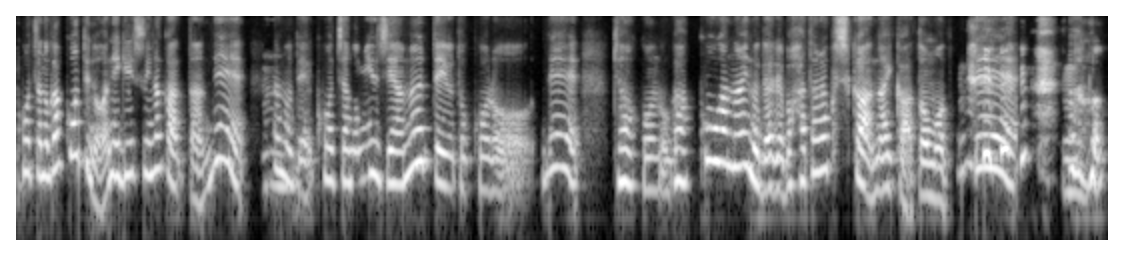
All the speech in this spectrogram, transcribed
紅茶の学校っていうのがね、イギリスになかったんで、うん。なので、紅茶のミュージアムっていうところで、じゃあ、この学校がないのであれば働くしかないかと思って、うん。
